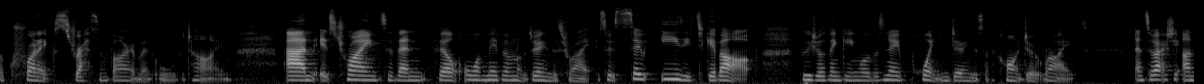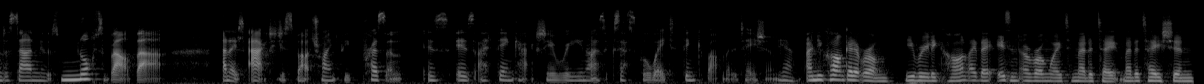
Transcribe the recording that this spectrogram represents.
a chronic stress environment all the time and it's trying to then feel oh maybe i'm not doing this right so it's so easy to give up because you're thinking well there's no point in doing this if i can't do it right and so actually understanding that it's not about that and it's actually just about trying to be present is is I think actually a really nice accessible way to think about meditation. Yeah, and you can't get it wrong. You really can't. Like there isn't a wrong way to meditate. Meditation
